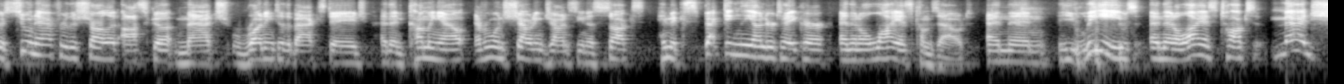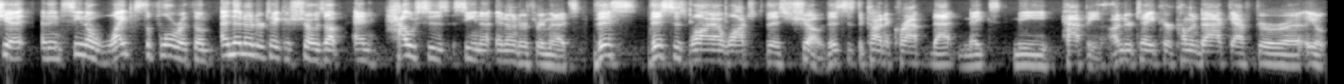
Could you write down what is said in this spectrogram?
uh, soon after the Charlotte Asuka match, running to the backstage and then coming out. Everyone shouting John Cena sucks, him expecting The Undertaker, and then Elias comes out. And then he leaves, and then Elias talks mad shit, and then Cena wipes the floor with him, and then Undertaker shows up and houses Cena in under three minutes. This this is why I watched this show. This is the kind of crap that makes me happy. Undertaker coming back after uh, you know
